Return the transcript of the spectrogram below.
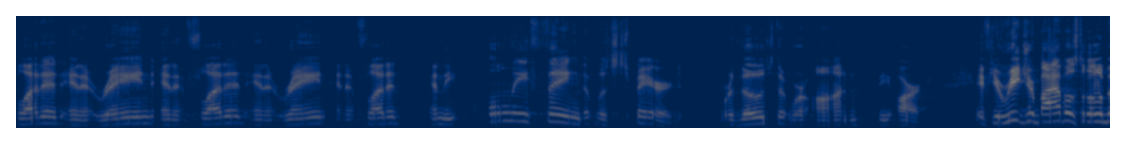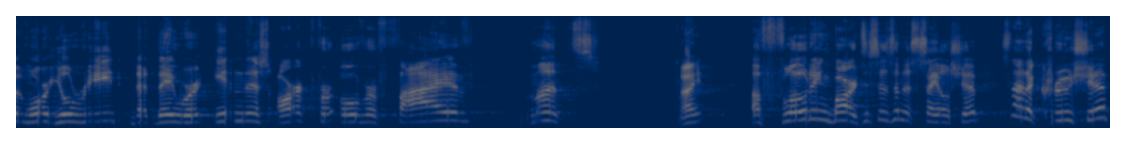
flooded and it rained and it flooded and it rained and it flooded. And the only thing that was spared were those that were on the ark. If you read your Bibles a little bit more, you'll read that they were in this ark for over five months, right? A floating barge. This isn't a sail ship, it's not a cruise ship.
